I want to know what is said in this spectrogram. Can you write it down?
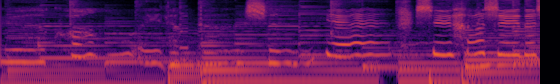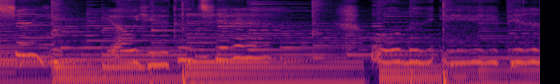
月光，微亮的深夜，谁和谁的身影摇曳的街？我们一边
